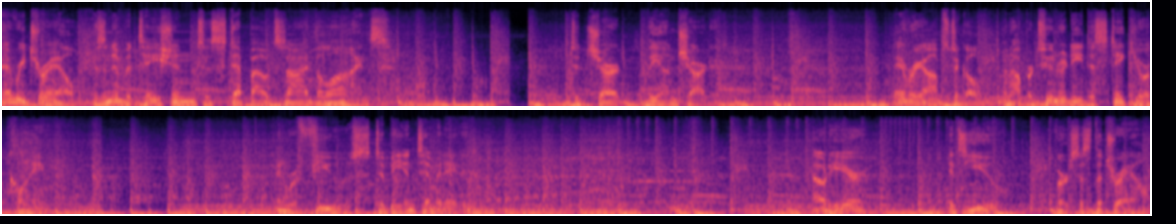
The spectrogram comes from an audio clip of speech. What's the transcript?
Every trail is an invitation to step outside the lines, to chart the uncharted. Every obstacle, an opportunity to stake your claim and refuse to be intimidated. Out here, it's you versus the trail.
